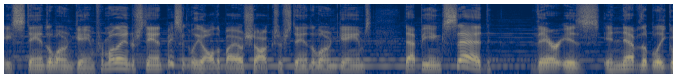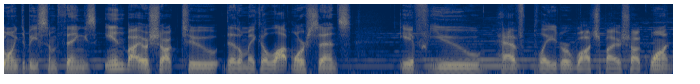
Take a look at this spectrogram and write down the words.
a standalone game. From what I understand, basically all the BioShocks are standalone games. That being said, there is inevitably going to be some things in BioShock 2 that'll make a lot more sense if you have played or watched BioShock 1.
